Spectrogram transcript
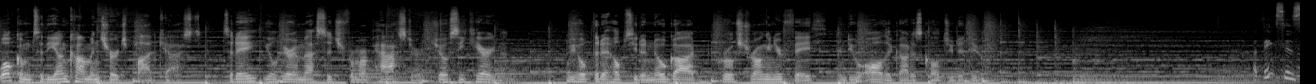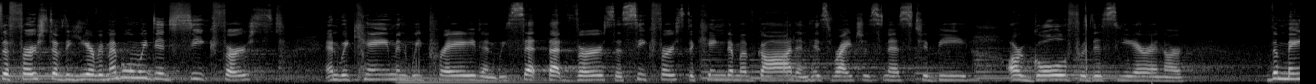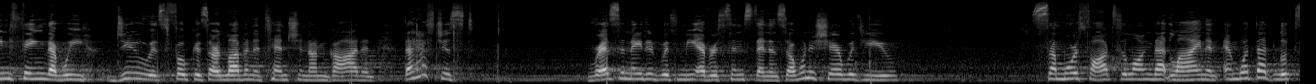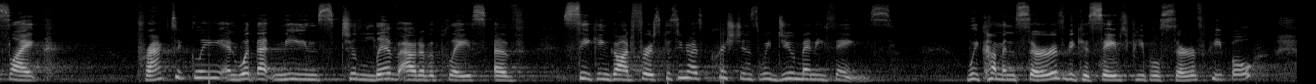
Welcome to the Uncommon Church podcast. Today, you'll hear a message from our pastor, Josie Carignan. We hope that it helps you to know God, grow strong in your faith, and do all that God has called you to do. I think since the first of the year, remember when we did Seek First? And we came and we prayed and we set that verse as seek first the kingdom of God and his righteousness to be our goal for this year and our the main thing that we do is focus our love and attention on God. And that has just resonated with me ever since then. And so I want to share with you some more thoughts along that line and, and what that looks like practically and what that means to live out of a place of seeking God first. Because, you know, as Christians, we do many things. We come and serve because saved people serve people.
